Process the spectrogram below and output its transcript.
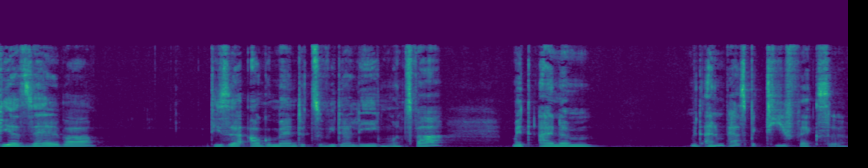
dir selber diese Argumente zu widerlegen und zwar mit einem mit einem Perspektivwechsel.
